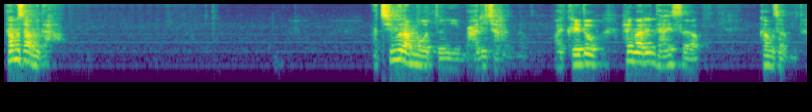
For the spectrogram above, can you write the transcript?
감사합니다. 아침을 안 먹었더니 말이 잘 안 나오네. 아, 그래도 할 말은 다 했어요. 감사합니다.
